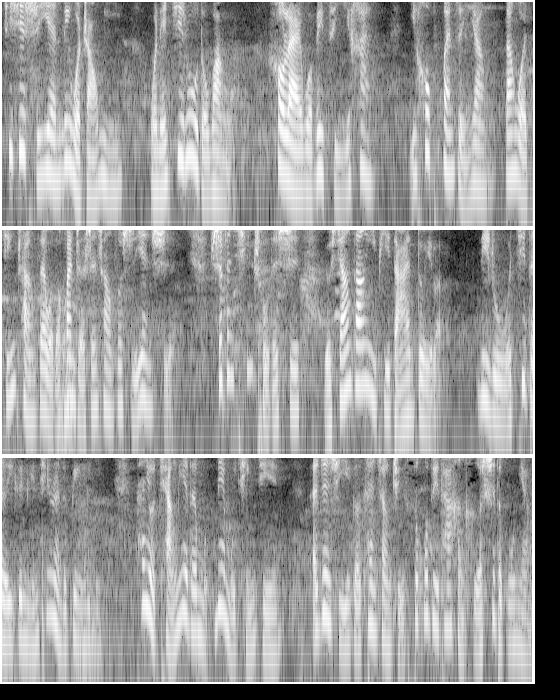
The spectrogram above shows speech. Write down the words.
这些实验令我着迷，我连记录都忘了。后来我为此遗憾。以后不管怎样，当我经常在我的患者身上做实验时，十分清楚的是，有相当一批答案对了。例如，我记得一个年轻人的病例。他有强烈的母恋母情节，他认识一个看上去似乎对他很合适的姑娘，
